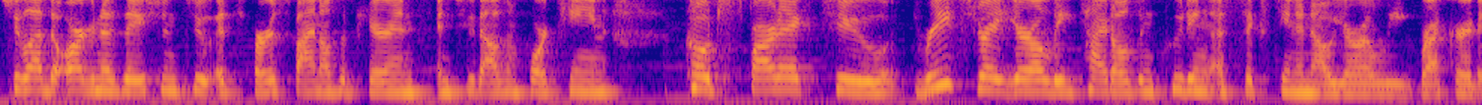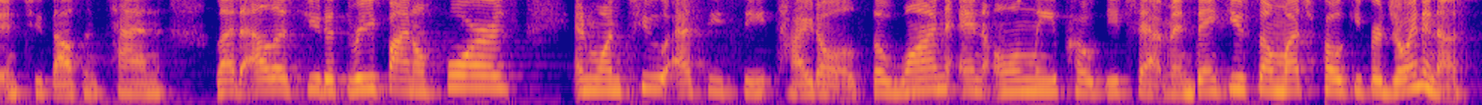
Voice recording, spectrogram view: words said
She led the organization to its first finals appearance in 2014 coached Spartak to three straight EuroLeague titles, including a 16 0 EuroLeague record in 2010, led LSU to three Final Fours, and won two SEC titles. The one and only Pokey Chatman. Thank you so much, Pokey, for joining us.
